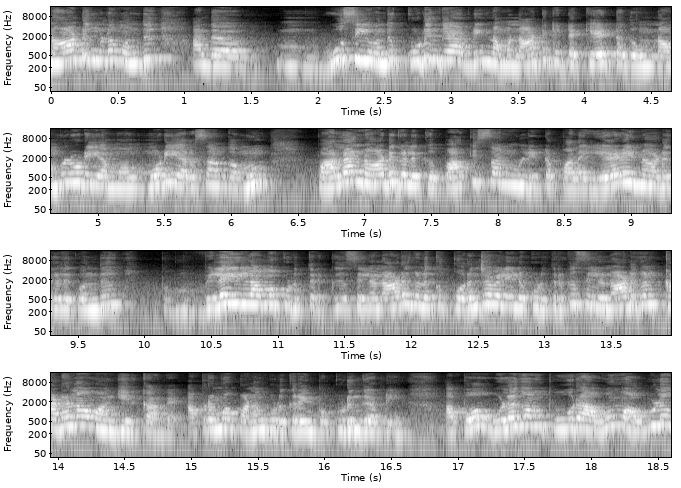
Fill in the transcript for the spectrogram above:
நாடுகளும் வந்து அந்த ஊசியை வந்து கொடுங்க அப்படின்னு நம்ம நாட்டுக்கிட்ட கேட்டதும் நம்மளுடைய மோ- மோடி அரசாங்கமும் பல நாடுகளுக்கு பாகிஸ்தான் உள்ளிட்ட பல ஏழை நாடுகளுக்கு வந்து விலை இல்லாமல் கொடுத்துருக்கு. சில நாடுகளுக்கு குறைஞ்ச விலையில் கொடுத்துருக்கு. சில நாடுகள் கடனாக வாங்கியிருக்காங்க. அப்புறமா பணம் கொடுக்குறேன் இப்போ கொடுங்க அப்படின்னு. அப்போது உலகம் பூராவும் அவ்வளோ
